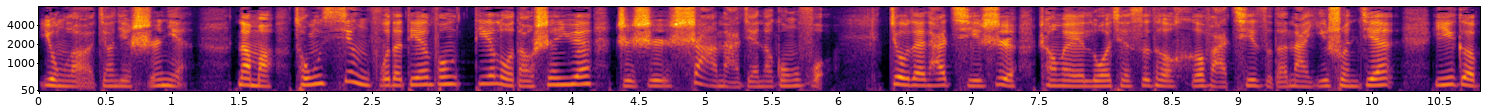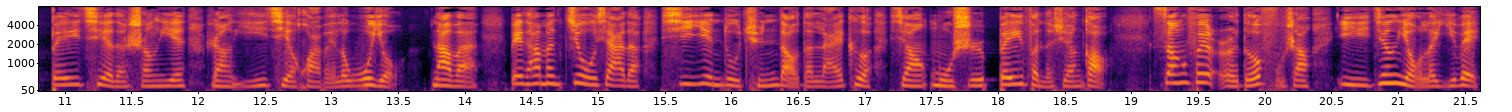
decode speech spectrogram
用了将近十年，那么从幸福的巅峰跌落到深渊，只是刹那间的功夫。就在他起誓成为罗切斯特合法妻子的那一瞬间，一个悲切的声音让一切化为了乌有。那晚被他们救下的西印度群岛的莱克向牧师悲愤地宣告，桑菲尔德府上已经有了一位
